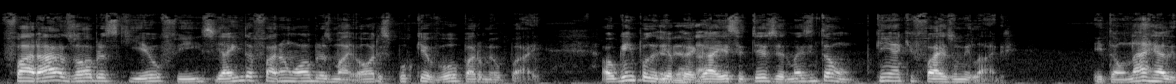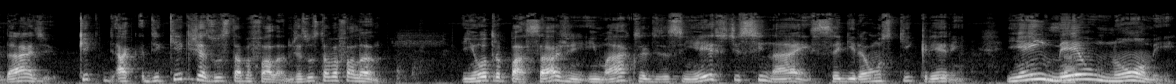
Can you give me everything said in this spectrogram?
fará as obras que eu fiz e ainda farão obras maiores porque vou para o meu Pai. Alguém poderia é pegar esse texto e dizer, mas então, quem é que faz o milagre? Então, na realidade, de que, que Jesus estava falando? Jesus estava falando em outra passagem, em Marcos, ele diz assim: Estes sinais seguirão os que crerem, e em Exato. meu nome,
